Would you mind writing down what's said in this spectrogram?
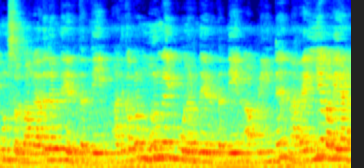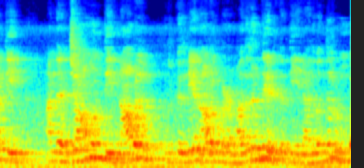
பூன்னு சொல்லுவாங்க. அதுல இருந்து எடுத்த தேன் அதுக்கப்புறம் முருங்கை பூல இருந்து எடுத்த தேன் அப்படின்ட்டு நிறைய வகையான தேன். அந்த ஜாமுன் தேன் நாவல் இருக்குது இல்லையா நாவல் பழம். அதுல இருந்து எடுத்த தேன். அது வந்து ரொம்ப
